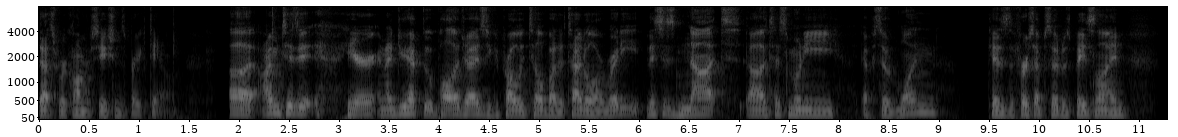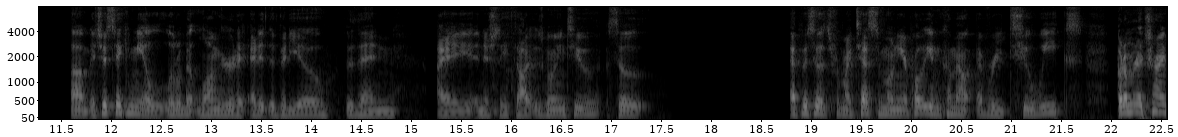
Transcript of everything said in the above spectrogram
that's where conversations break down. Uh, I'm Tyzzit here, and I do have to apologize. You could probably tell by the title already. This is not uh, testimony episode one because the first episode was baseline. Um, it's just taking me a little bit longer to edit the video than I initially thought it was going to. So episodes for my testimony are probably going to come out every two weeks, but I'm going to try and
